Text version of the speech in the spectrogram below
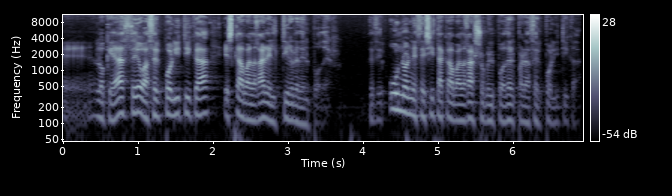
eh, lo que hace o hacer política es cabalgar el tigre del poder. Es decir, uno necesita cabalgar sobre el poder para hacer política,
